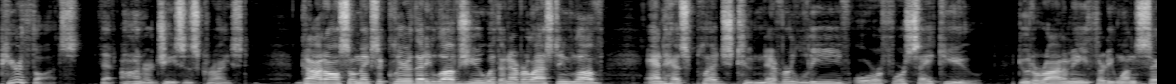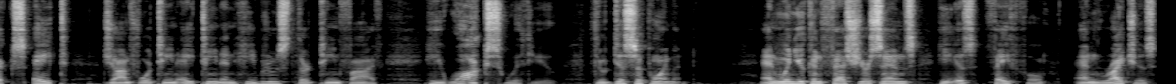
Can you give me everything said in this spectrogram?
pure thoughts that honor Jesus Christ. God also makes it clear that He loves you with an everlasting love and has pledged to never leave or forsake you. Deuteronomy 31 6, 8, John 14 18, and Hebrews 13 5. He walks with you through disappointment, and when you confess your sins, he is faithful and righteous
